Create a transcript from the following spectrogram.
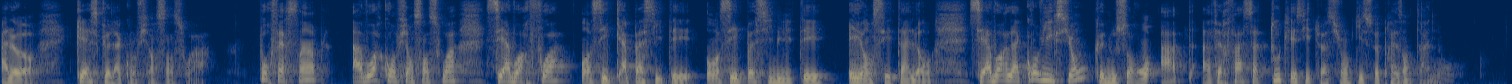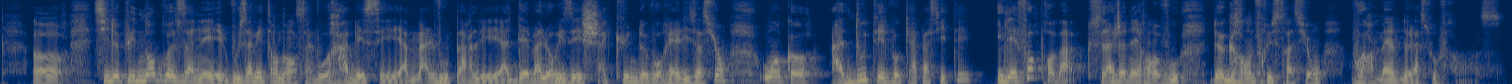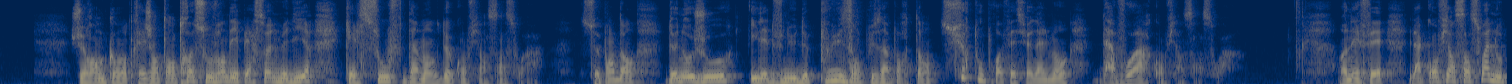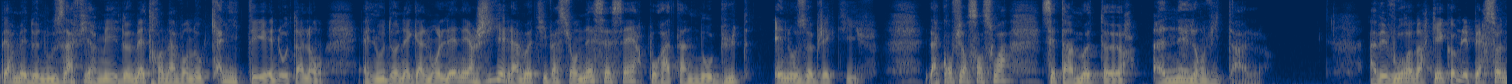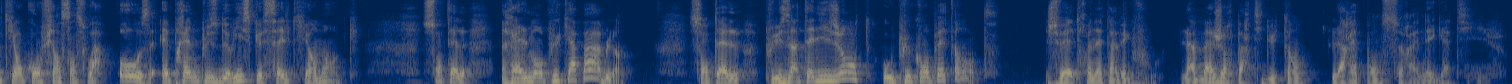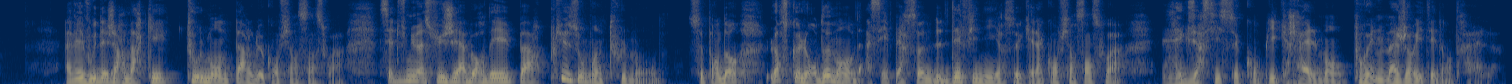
Alors, qu'est-ce que la confiance en soi? Pour faire simple, avoir confiance en soi, c'est avoir foi en ses capacités, en ses possibilités et en ses talents. C'est avoir la conviction que nous serons aptes à faire face à toutes les situations qui se présentent à nous. Or, si depuis de nombreuses années, vous avez tendance à vous rabaisser, à mal vous parler, à dévaloriser chacune de vos réalisations, ou encore à douter de vos capacités, il est fort probable que cela génère en vous de grandes frustrations, voire même de la souffrance. Je rencontre et j'entends trop souvent des personnes me dire qu'elles souffrent d'un manque de confiance en soi. Cependant, de nos jours, il est devenu de plus en plus important, surtout professionnellement, d'avoir confiance en soi. En effet, la confiance en soi nous permet de nous affirmer, de mettre en avant nos qualités et nos talents. Elle nous donne également l'énergie et la motivation nécessaires pour atteindre nos buts et nos objectifs. La confiance en soi, c'est un moteur, un élan vital. Avez-vous remarqué comme les personnes qui ont confiance en soi osent et prennent plus de risques que celles qui en manquent? Sont-elles réellement plus capables? Sont-elles plus intelligentes ou plus compétentes? Je vais être honnête avec vous. La majeure partie du temps, la réponse sera négative. Avez-vous déjà remarqué Tout le monde parle de confiance en soi. C'est devenu un sujet abordé par plus ou moins tout le monde. Cependant, lorsque l'on demande à ces personnes de définir ce qu'est la confiance en soi, l'exercice se complique réellement pour une majorité d'entre elles.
